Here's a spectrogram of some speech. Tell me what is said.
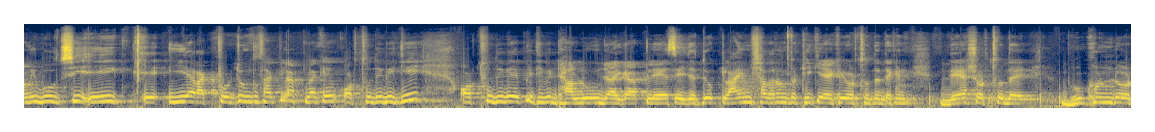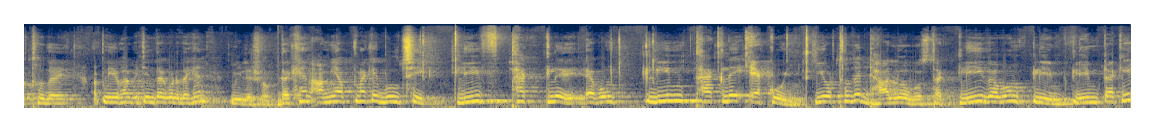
আমি বলছি, এই ইয়ার আগ পর্যন্ত থাকলে আপনাকে অর্থ দিবে কি? অর্থ দিবে পৃথিবীর ঢালু, জায়গা প্লেস এই জাতীয় ক্লাইম সাধারণত ঠিকই একই অর্থ দেয় দেখেন, দেশ অর্থ দেয়, ভূখণ্ড অর্থ দেয়। আপনি এভাবে চিন্তা করে দেখেন, মিলে সব। দেখেন, আমি আপনাকে বলছি ক্লিফ থাকলে এবং ক্লিম থাকলে একই। কি অর্থ দেয়? ঢালু অবস্থা। ক্লিভ এবং ক্লিম ক্লিমটা কি?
